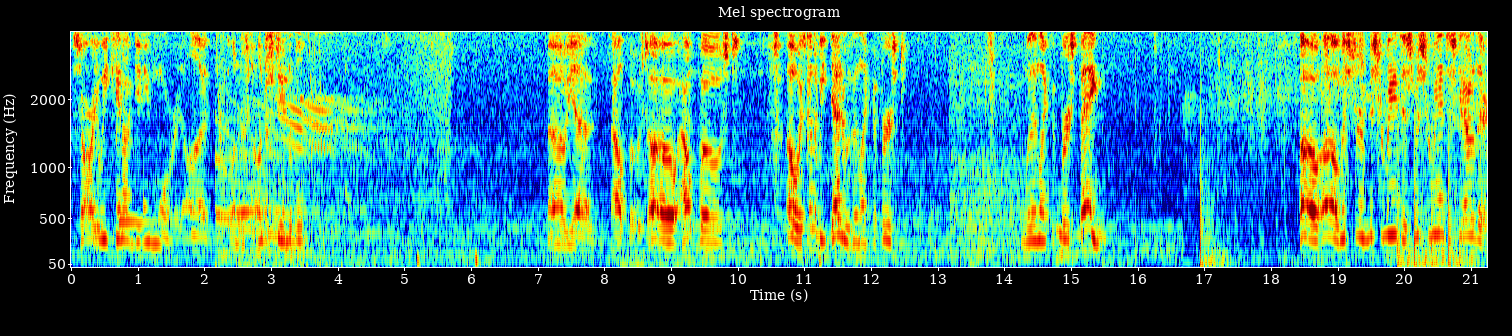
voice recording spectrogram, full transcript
Sorry, we cannot give you more. Uh, understandable. Oh yeah, Outpost. Uh-oh, outpost. Oh, it's gonna be dead within like the first... Within like the first thing. Uh-oh, uh oh, Mr. Mr. Mantis, Mr. Mantis, get out of there.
